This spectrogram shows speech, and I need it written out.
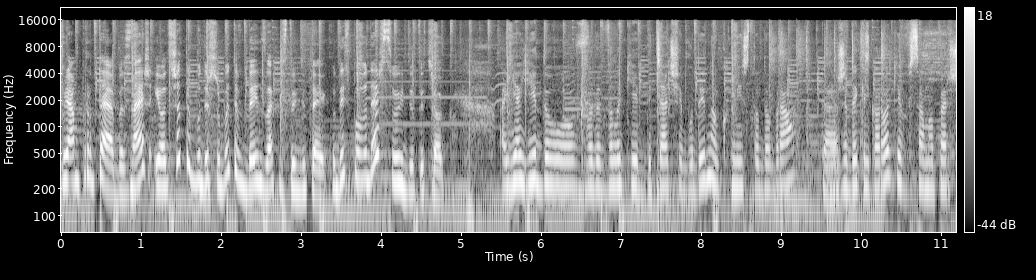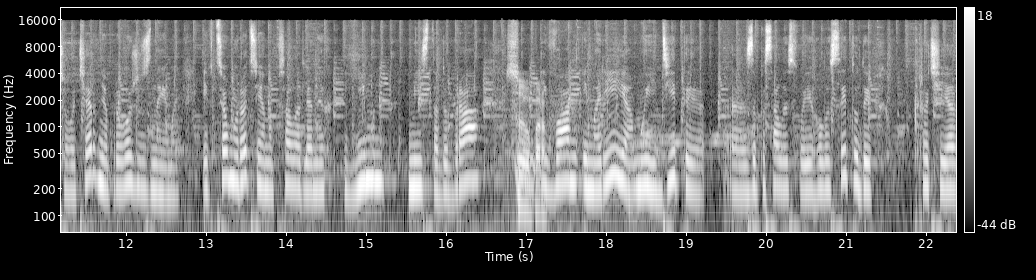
Прям про тебе, знаєш, і от що ти будеш робити в день захисту дітей? Кудись поведеш своїх діточок? А я їду в великий дитячий будинок місто добра. Так. Я вже декілька років, саме 1 червня, проводжу з ними. І в цьому році я написала для них гімн міста добра. Супер. І Іван і Марія, мої діти, е, записали свої голоси туди. Коротше, я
